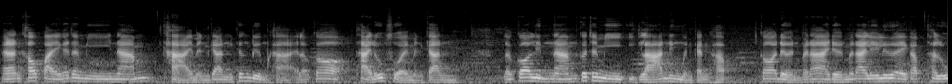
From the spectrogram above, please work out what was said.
อันนั้นเข้าไปก็จะมีน้ำขายเหมือนกันเครื่องดื่มขาย แล้วก็ถ่ายรูปสวยเหมือนกัน แล้วก็ริมน้ำก็จะมีอีกร้านหนึ่งเหมือนกันครับ ก็เดินไปได้เดินไปได้เรื่อยๆครับทะลุ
